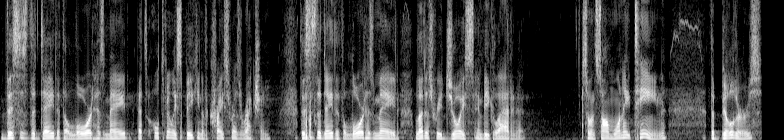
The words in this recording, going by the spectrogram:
This is the day that the Lord has made. That's ultimately speaking of Christ's resurrection. This is the day that the Lord has made. Let us rejoice and be glad in it. So in Psalm 118, the builders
